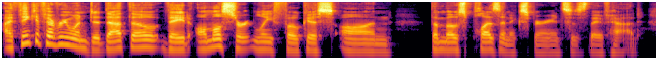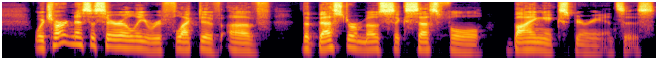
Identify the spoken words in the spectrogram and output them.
I think if everyone did that, though, they'd almost certainly focus on the most pleasant experiences they've had, which aren't necessarily reflective of the best or most successful buying experiences.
